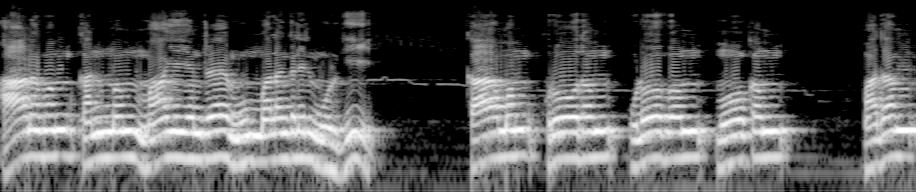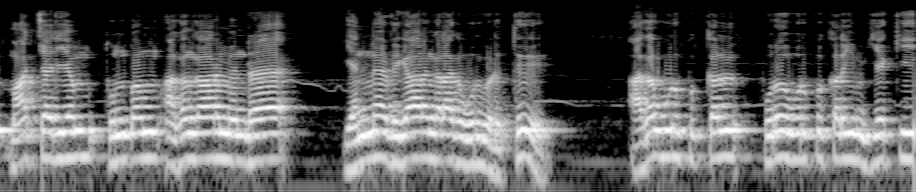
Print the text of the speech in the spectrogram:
ஆணவம் கண்மம் மாயை என்ற மும்மலங்களில் மூழ்கி காமம் குரோதம் உலோபம் மோகம் மதம் மாச்சரியம் துன்பம் அகங்காரம் என்ற எண்ண விகாரங்களாக உருவெடுத்து அக உறுப்புக்கள் புற உறுப்புகளையும் இயக்கி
